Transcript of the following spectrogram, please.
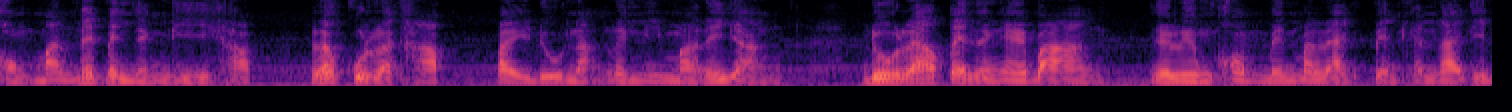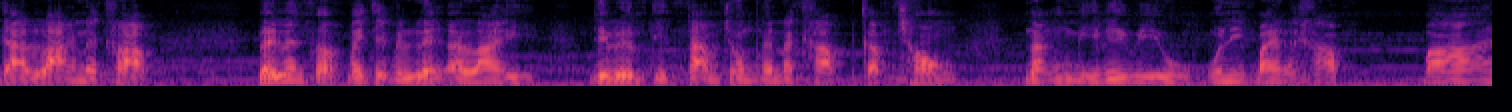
ของมันได้เป็นอย่างดีครับ แล้วคุณล่ะครับไปดูหนังเรื่องนี้มาหรือยัง ดูแล้วเป็นยังไงบ้าง อย่าลืมคอมเมนต์มาแลกเปลี่ยนกันได้ที่ด้านล่างนะครับ และเรื่องต่อไปจะเป็นเรื่องอะไร อย่าลืมติดตามชมกันนะครับ กับช่องหนังหมีรีวิว วันนี้ไปแล้วครับบาย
